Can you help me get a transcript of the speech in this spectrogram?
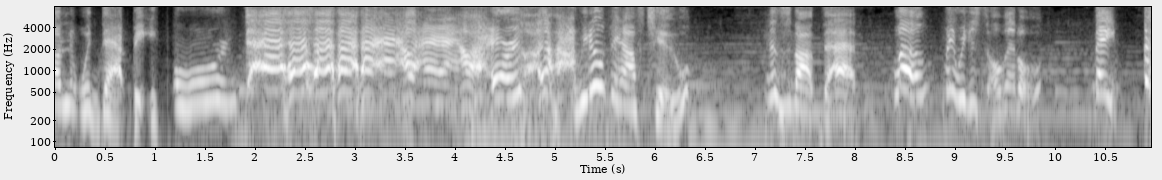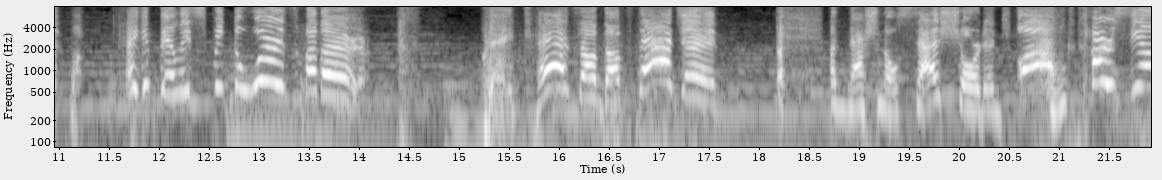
fun would that be? We don't have to. It's not that. Well, maybe just a little. Babe, I can barely speak the words, Mother! They canceled the pageant! A national sash shortage. Oh, curse you,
